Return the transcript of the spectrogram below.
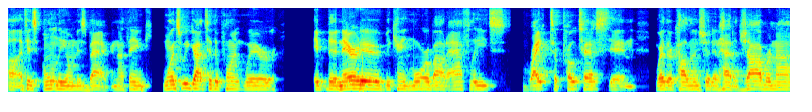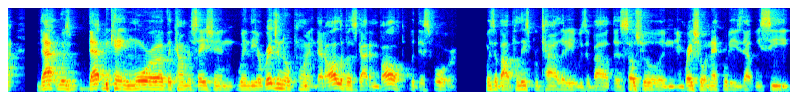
uh, if it's only on his back. And I think once we got to the point where it, the narrative became more about athletes right to protest and whether Colin should have had a job or not. That was that became more of the conversation when the original point that all of us got involved with this for was about police brutality. It was about the social and, and racial inequities that we see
